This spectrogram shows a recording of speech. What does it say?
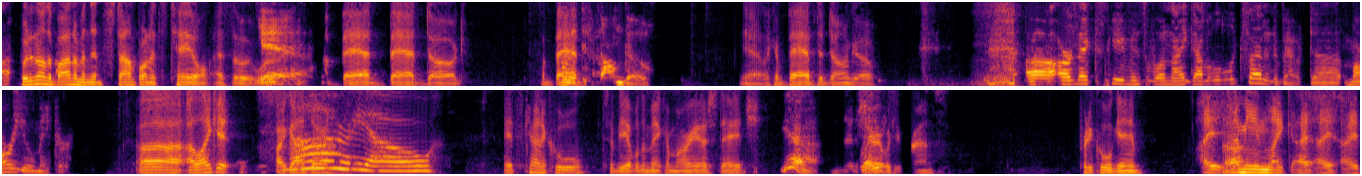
Uh, Put it on the bottom and then stomp on its tail as though it were Yeah. a bad, bad dog. A Or a bad, Dodongo. yeah, like a bad Dodongo. Uh, our next game is one I got a little excited about. Uh, Mario Maker. Uh, I like it. I got there. Mario. It's kind of cool to be able to make a Mario stage Yeah. and then share Right. it with your friends. Pretty cool game. I I Uh, mean, like I, I I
